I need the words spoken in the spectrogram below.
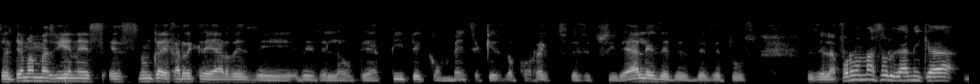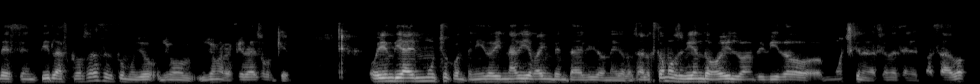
el tema más bien es, es nunca dejar de crear desde, desde lo que a ti te convence que es lo correcto, desde tus ideales, desde, desde tus, desde la forma más orgánica de sentir las cosas, es como yo, yo, yo me refiero a eso porque hoy en día hay mucho contenido y nadie va a inventar el hilo negro. O sea, lo que estamos viviendo hoy lo han vivido muchas generaciones en el pasado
